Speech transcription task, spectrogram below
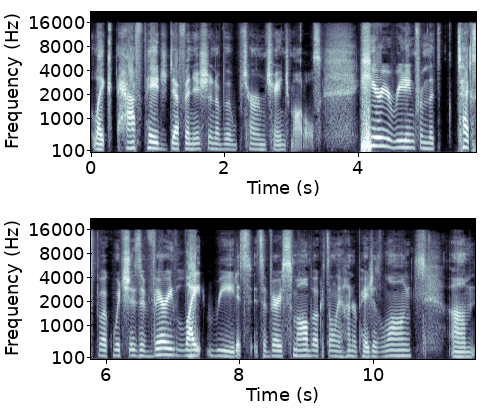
like half page definition of the term change models. Here you're reading from the textbook, which is a very light read. It's, it's a very small book. It's only 100 pages long. Um,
